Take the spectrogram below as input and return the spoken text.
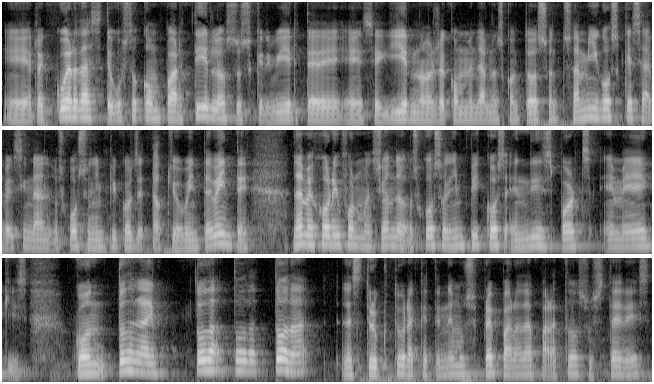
Eh, recuerda, si te gustó compartirlo, suscribirte, eh, seguirnos, recomendarnos con todos tus amigos que se avecinan los Juegos Olímpicos de Tokio 2020. La mejor información de los Juegos Olímpicos en Sports MX. Con toda la, toda, toda, toda la estructura que tenemos preparada para todos ustedes.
